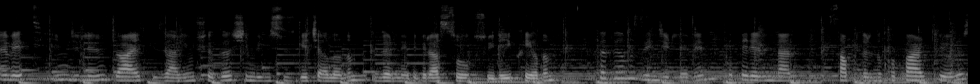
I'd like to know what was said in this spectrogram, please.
Evet, incirlerimiz gayet güzel yumuşadı. Şimdi bir süzgece alalım. Üzerine de biraz soğuk suyla yıkayalım. Yıkadığımız incirlerin tepelerinden saplarını kopartıyoruz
